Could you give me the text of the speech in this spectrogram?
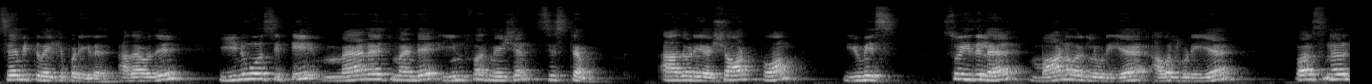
சேமித்து வைக்கப்படுகிறது. அதாவது யூனிவர்சிட்டி மேனேஜ்மெண்ட் இன்ஃபர்மேஷன் சிஸ்டம் அதோடைய ஷார்ட் ஃபார்ம் யுமிஸ். ஸோ இதில் மாணவர்களுடைய அவர்களுடைய பர்சனல்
